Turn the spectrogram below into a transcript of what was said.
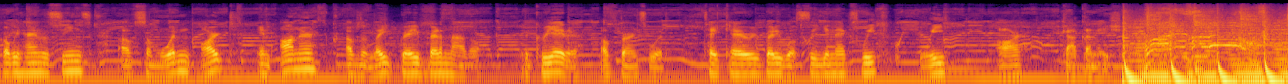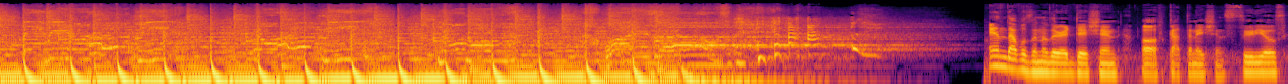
Go behind the scenes of some wooden art in honor of the late great Bernardo, the creator of Burnswood. Take care, everybody. We'll see you next week. We are Kata And that was another edition of Catanation Studios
